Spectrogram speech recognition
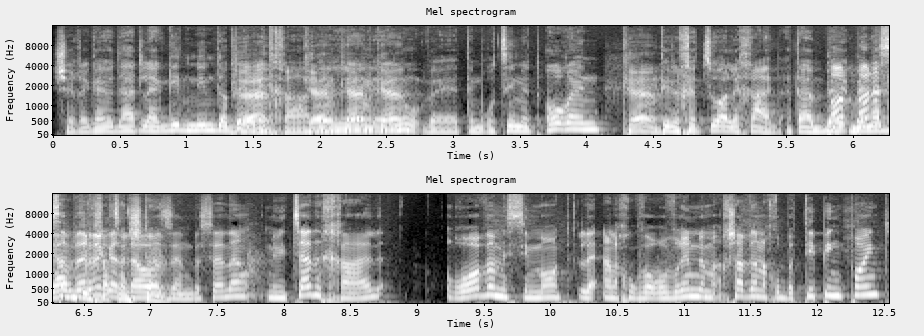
שרגע יודעת להגיד מי מדבר כן, איתך. כן, ול- כן, כן. נו, ואתם רוצים את אורן, כן. תלחצו על אחד. אתה ב- בוא, בוא בן אדם, נסבר רגע תלחץ את על שתיים. האוזן, בסדר? מצד אחד, רוב המשימות, אנחנו כבר עוברים, למ- עכשיו אנחנו בטיפינג פוינט,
